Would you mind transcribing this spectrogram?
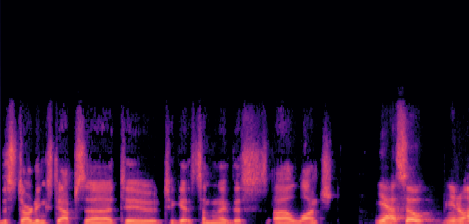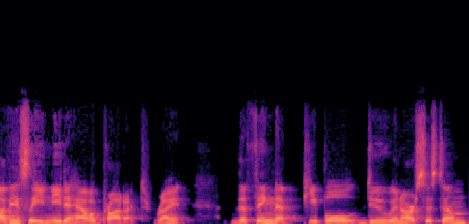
the starting steps uh, to to get something like this uh, launched yeah so you know obviously you need to have a product right the thing that people do in our system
